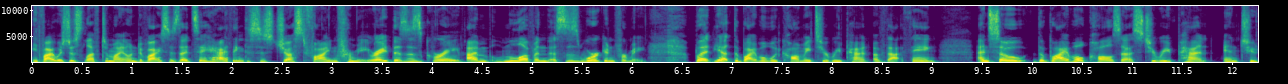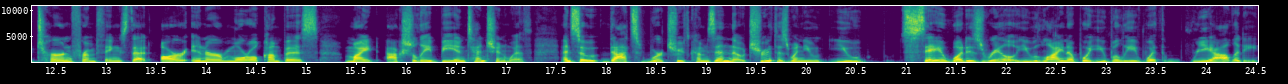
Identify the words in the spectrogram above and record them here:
if I was just left to my own devices, I'd say, hey, I think this is just fine for me, right? This is great. Mm. I'm loving this. This is working for me. But yet the Bible would call me to repent of that thing. And so the Bible calls us to repent and to turn from things that our inner moral compass might actually be in tension with. And so that's where truth comes in, though. Truth is when you, you, say what is real. You line up what you believe with reality.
